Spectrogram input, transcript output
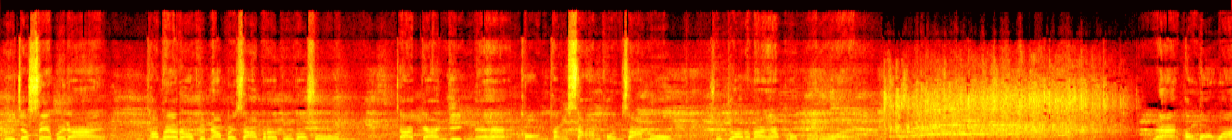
หรือจะเซฟไว้ได้ ทำให้เราขึ้นนำไป 3 ประตูต่อศูนย์จากการยิงนะฮะของทั้ง 3 คน 3 ลูก สุดยอดมากๆครับ ปรบมือด้วย และต้องบอกว่า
